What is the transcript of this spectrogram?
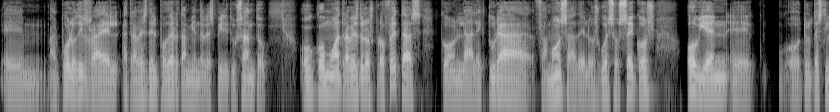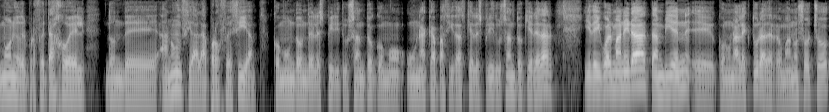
em, al pueblo de Israel, a través del poder también del Espíritu Santo, o como a través de los profetas, con la lectura famosa de los huesos secos, o bien eh, otro testimonio del profeta Joel donde anuncia la profecía como un don del Espíritu Santo, como una capacidad que el Espíritu Santo quiere dar. Y de igual manera también eh, con una lectura de Romanos 8,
